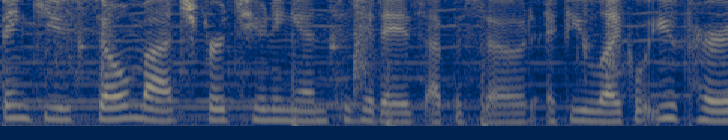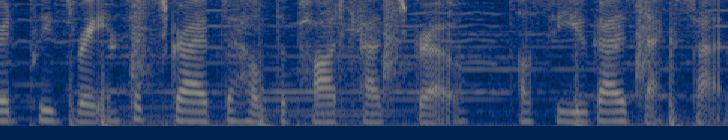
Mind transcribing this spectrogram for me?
Thank you so much for tuning in to today's episode. If you like what you've heard, please rate and subscribe to help the podcast grow. I'll see you guys next time.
